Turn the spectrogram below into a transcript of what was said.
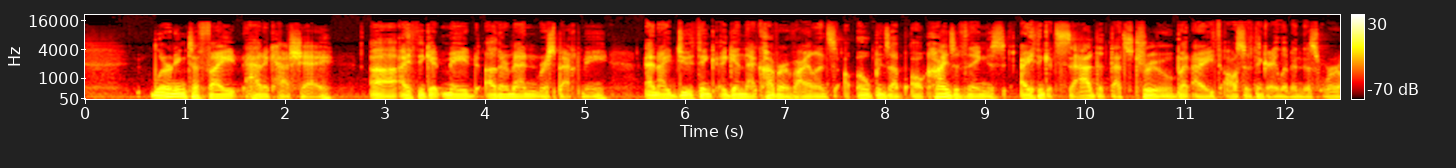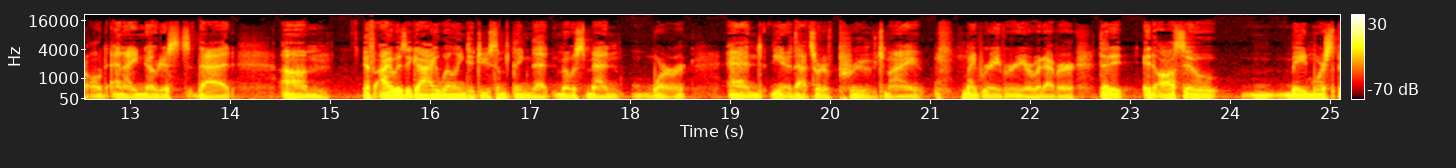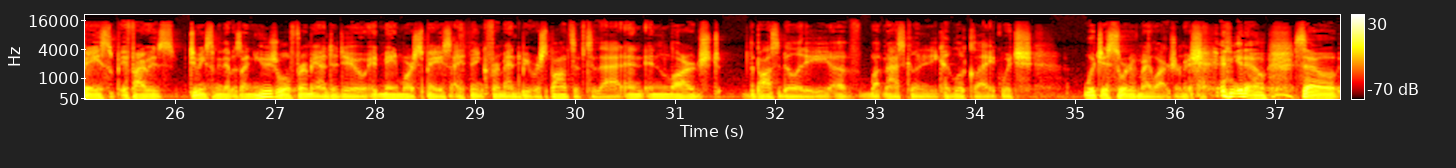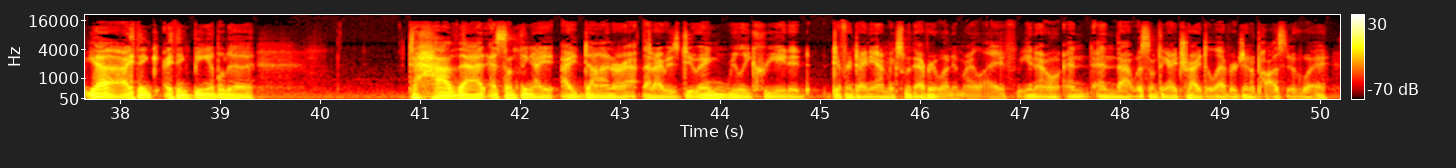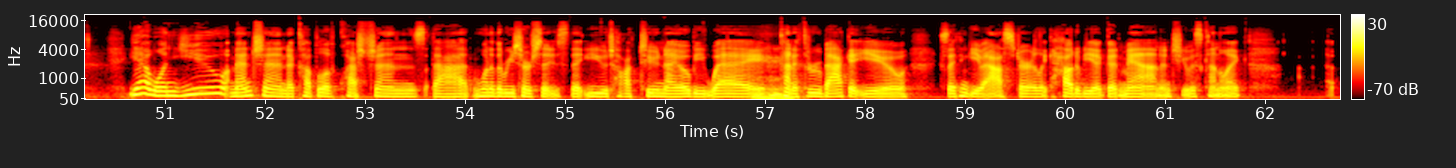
learning to fight had a cachet. Uh, I think it made other men respect me. And I do think, again, that cover of violence opens up all kinds of things. I think it's sad that that's true, but I also think I live in this world. And I noticed that um, if I was a guy willing to do something that most men weren't, and you know that sort of proved my my bravery or whatever, that it it also made more space if I was doing something that was unusual for a man to do. It made more space, I think, for men to be responsive to that, and enlarged the possibility of what masculinity could look like, which which is sort of my larger mission, you know. So yeah, I think I think being able to to have that as something I I done or that I was doing really created different dynamics with everyone in my life, you know, and and that was something I tried to leverage in a positive way. Yeah, well, and you mentioned a couple of questions that one of the researchers that you talked to, Niobe Way, mm-hmm. kind of threw back at you because I think you asked her like how to be a good man, and she was kind of like,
